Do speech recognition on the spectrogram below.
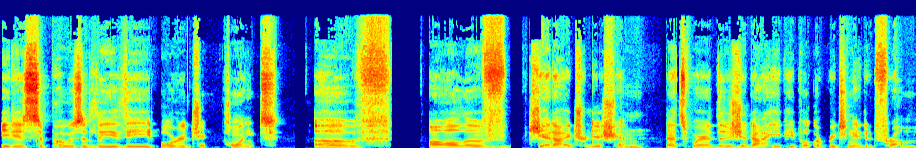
It is supposedly the origin point of all of Jedi tradition. That's where the Jadahi people originated from.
